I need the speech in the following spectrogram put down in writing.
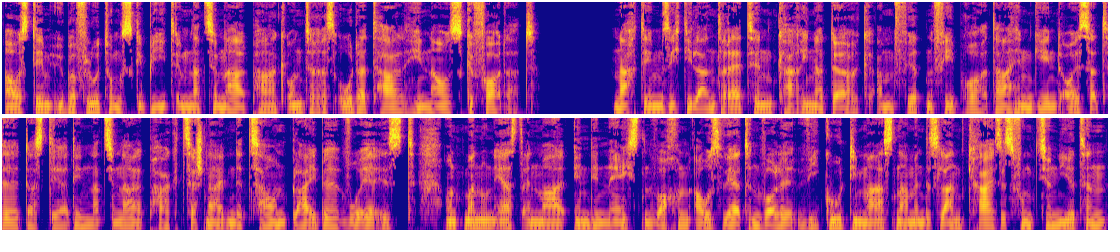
aus dem Überflutungsgebiet im Nationalpark Unteres Odertal hinaus gefordert. Nachdem sich die Landrätin Carina Dörk am 4. Februar dahingehend äußerte, dass der den Nationalpark zerschneidende Zaun bleibe, wo er ist, und man nun erst einmal in den nächsten Wochen auswerten wolle, wie gut die Maßnahmen des Landkreises funktionierten,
